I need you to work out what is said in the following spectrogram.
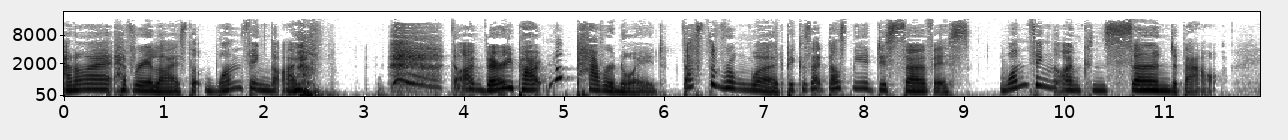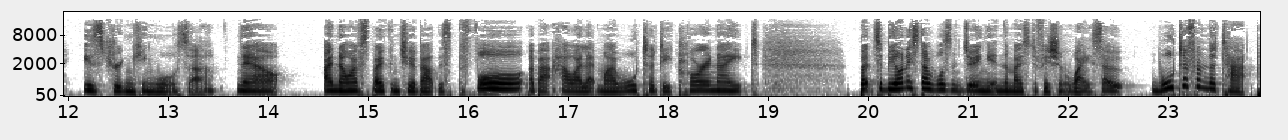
And I have realized that one thing that I'm that I'm very par not paranoid. That's the wrong word because that does me a disservice. One thing that I'm concerned about is drinking water. Now, I know I've spoken to you about this before about how I let my water dechlorinate. But to be honest, I wasn't doing it in the most efficient way. So water from the tap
